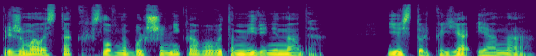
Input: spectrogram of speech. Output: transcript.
Прижималась так, словно больше никого в этом мире не надо. Есть только я и она.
